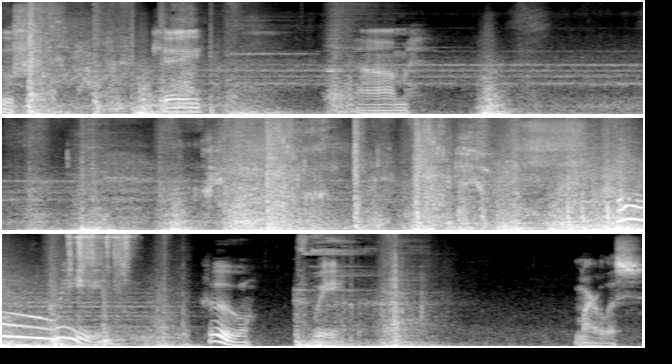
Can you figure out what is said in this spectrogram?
Oof. Okay. Um. Ooh-wee. Who? We. Marvelous.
